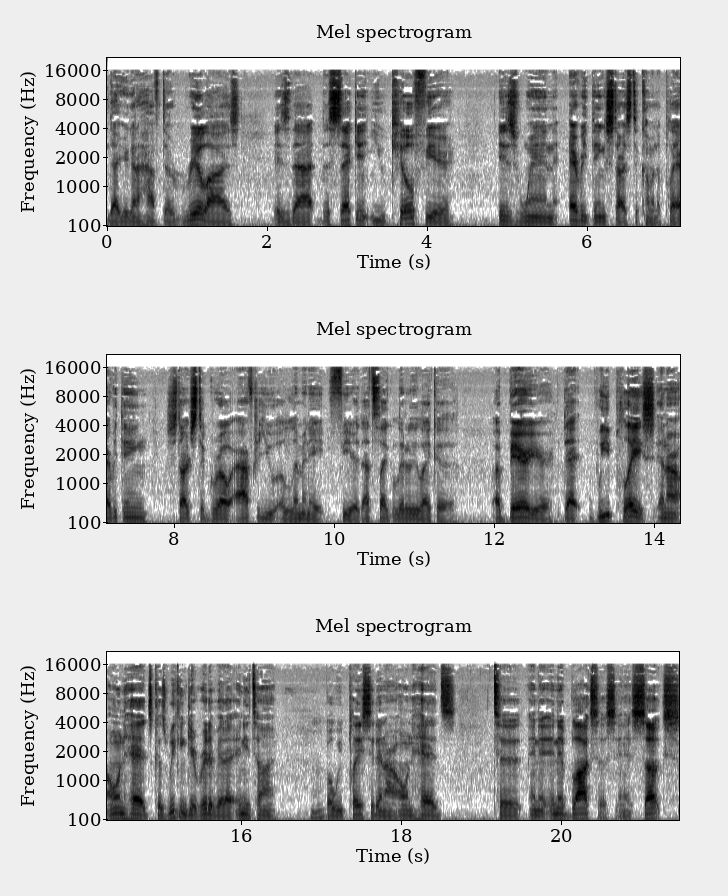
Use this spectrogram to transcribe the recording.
that you're gonna have to realize is that the second you kill fear is when everything starts to come into play. Everything starts to grow after you eliminate fear. That's like literally like a a barrier that we place in our own heads because we can get rid of it at any time, Mhm. but we place it in our own heads to and it, and it blocks us and it sucks.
